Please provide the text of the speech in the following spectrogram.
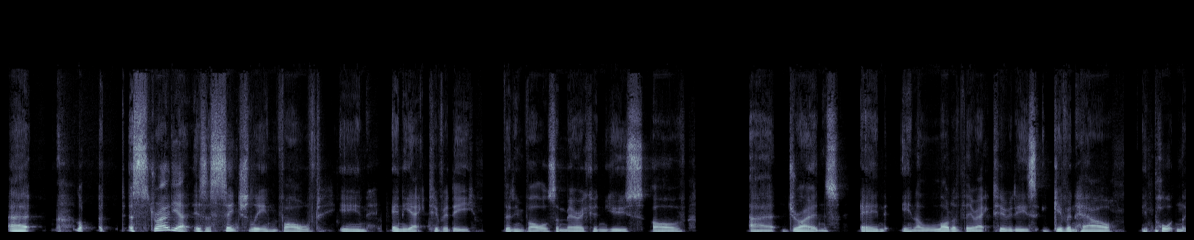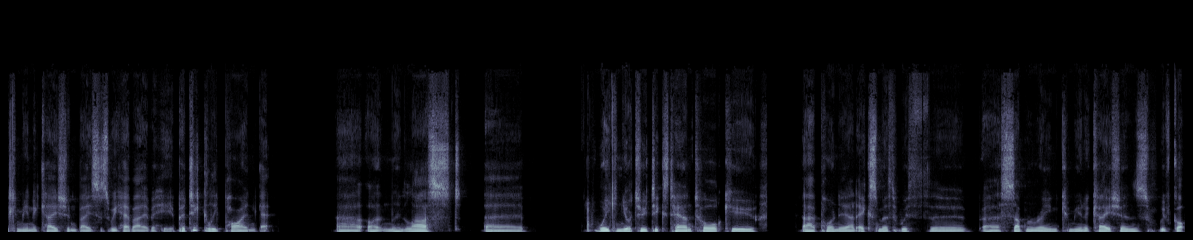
Uh, look, Australia is essentially involved in any activity that involves American use of uh, drones, and in a lot of their activities, given how important the communication bases we have over here, particularly Pine Gap. Uh, on the last uh, week in your Two Ticks Town talk, you uh, pointed out Exmouth with the uh, submarine communications. We've got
